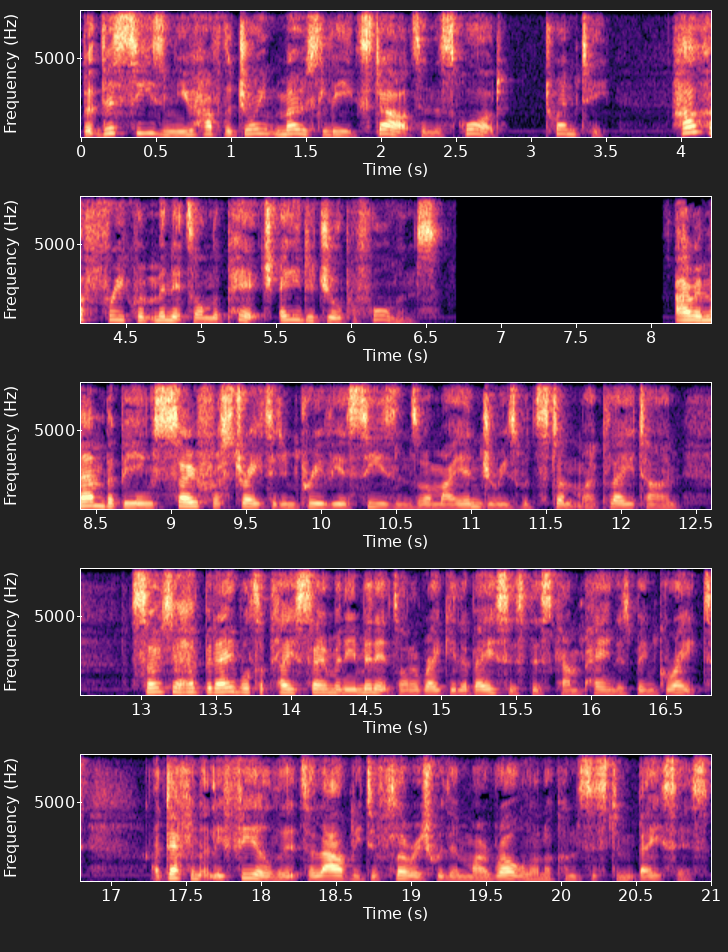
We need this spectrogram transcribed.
but this season you have the joint most league starts in the squad 20. How have frequent minutes on the pitch aided your performance? I remember being so frustrated in previous seasons when my injuries would stunt my playtime so to have been able to play so many minutes on a regular basis this campaign has been great. I definitely feel that it's allowed me to flourish within my role on a consistent basis.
